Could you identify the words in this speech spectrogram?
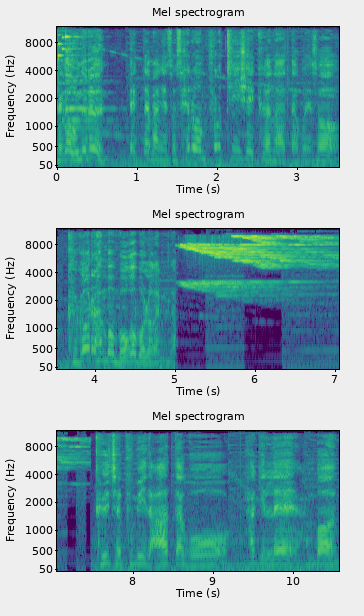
제가 오늘은 백다방에서 새로운 프로틴 쉐이크가 나왔다고 해서 그거를 한번 먹어보려고 합니다. 그 제품이 나왔다고 하길래 한번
